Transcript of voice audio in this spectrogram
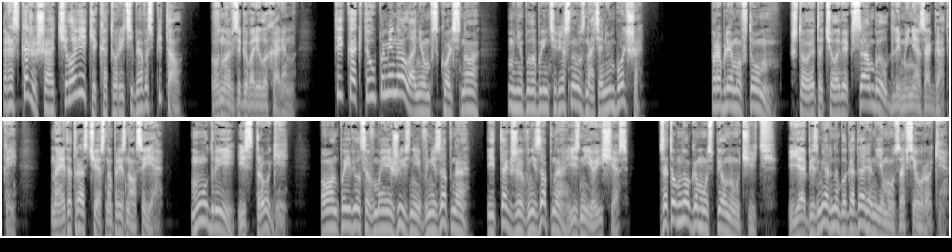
«Расскажешь о человеке, который тебя воспитал?» — вновь заговорила Харин. «Ты как-то упоминал о нем вскользь, но мне было бы интересно узнать о нем больше». Проблема в том, что этот человек сам был для меня загадкой. На этот раз честно признался я. Мудрый и строгий, он появился в моей жизни внезапно и также внезапно из нее исчез. Зато многому успел научить. Я безмерно благодарен ему за все уроки.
